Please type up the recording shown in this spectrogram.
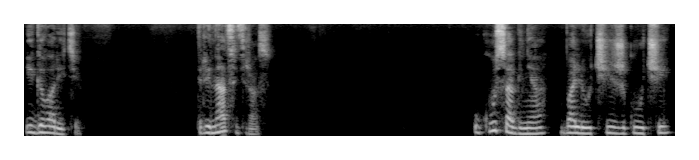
И говорите 13 раз. Укус огня, болючий, жгучий,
